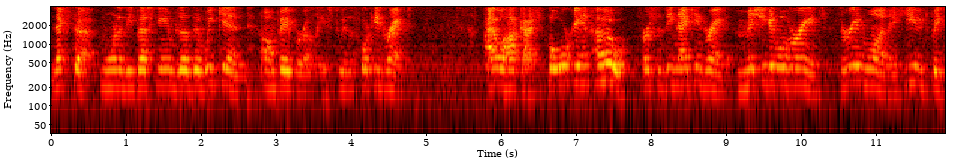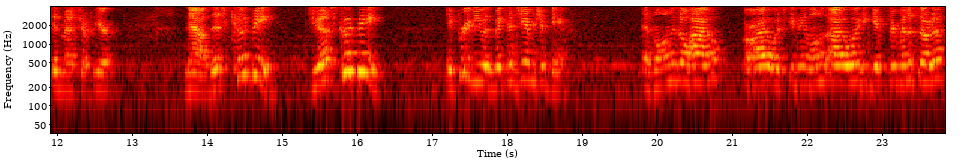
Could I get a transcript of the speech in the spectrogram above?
Next up, one of the best games of the weekend, on paper at least, with the 14th ranked. Iowa Hawkeyes 4 and 0 versus the 19th ranked Michigan Wolverines 3 and 1. A huge Big Ten matchup here. Now, this could be, just could be, a preview of the Big Ten Championship game. As long as Ohio, or Iowa, excuse me, as long as Iowa can get through Minnesota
